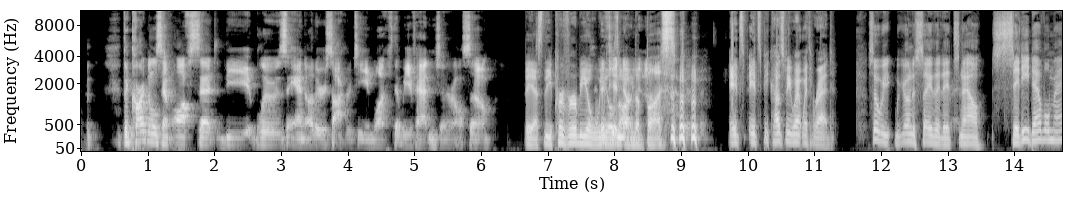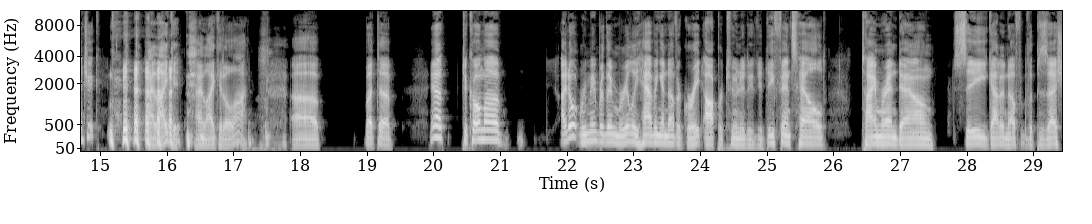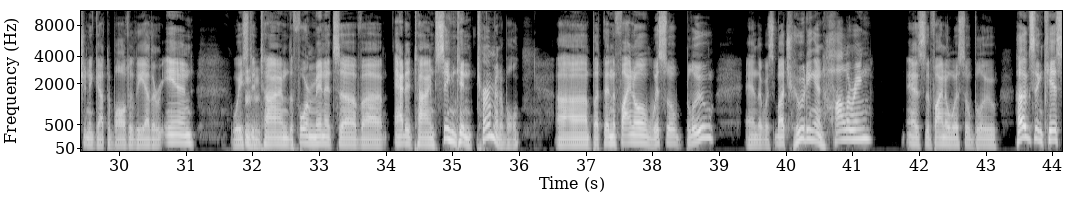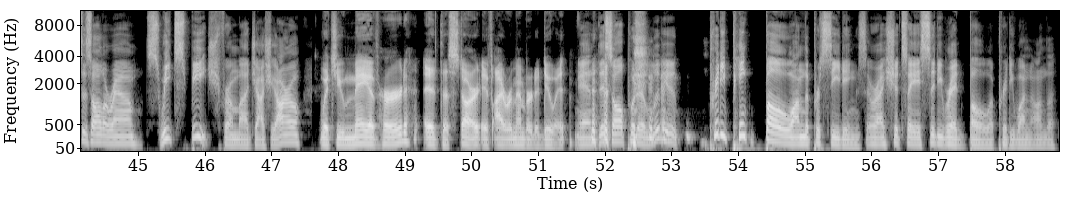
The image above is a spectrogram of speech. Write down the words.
the Cardinals have offset the Blues and other soccer team luck that we've had in general. So, but yes, the proverbial wheels know, on the know. bus. It's it's because we went with red. So we, we're going to say that it's now City Devil Magic? I like it. I like it a lot. Uh, but uh, yeah, Tacoma, I don't remember them really having another great opportunity. The defense held, time ran down. City got enough of the possession and got the ball to the other end. Wasted Mhm. time. The four minutes of uh, added time seemed interminable. Uh, but then the final whistle blew, and there was much hooting and hollering as the final whistle blew. Hugs and kisses all around. Sweet speech from uh. Which you may have heard at the start if I remember to do it. And this all put a little pretty pink bow on the proceedings, or I should say a city red bow, a pretty one on the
